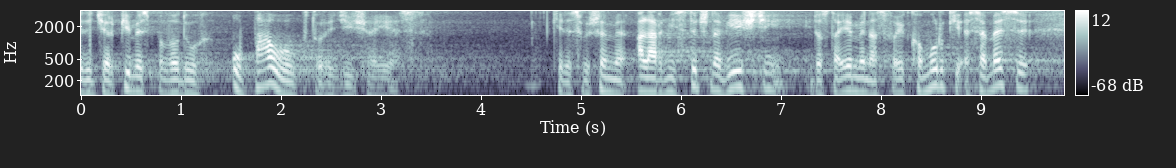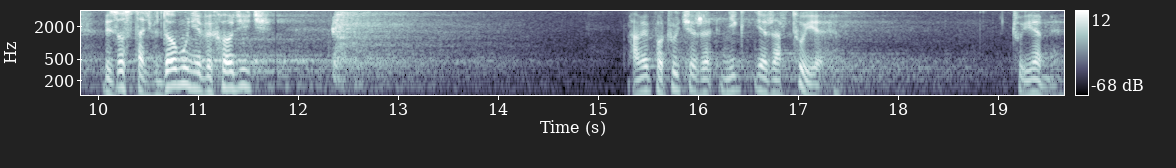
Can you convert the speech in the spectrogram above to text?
Kiedy cierpimy z powodu upału, który dzisiaj jest, kiedy słyszymy alarmistyczne wieści i dostajemy na swoje komórki SMS-y, by zostać w domu, nie wychodzić, mamy poczucie, że nikt nie żartuje. Czujemy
